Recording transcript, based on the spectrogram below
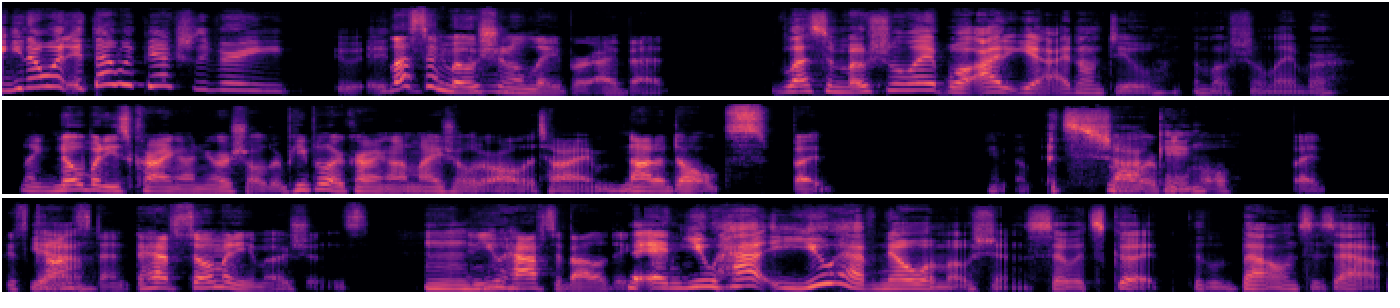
know. You know what? It- That would be actually very Less emotional labor. I bet. Less emotional labor. Well, I yeah, I don't do emotional labor. Like nobody's crying on your shoulder. People are crying on my shoulder all the time. Not adults, but you know, It's smaller shocking. people. But it's Yeah. constant. They have so many emotions, and you Mhm. have to validate. and you have you have no emotions, so it's good. It balances out.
